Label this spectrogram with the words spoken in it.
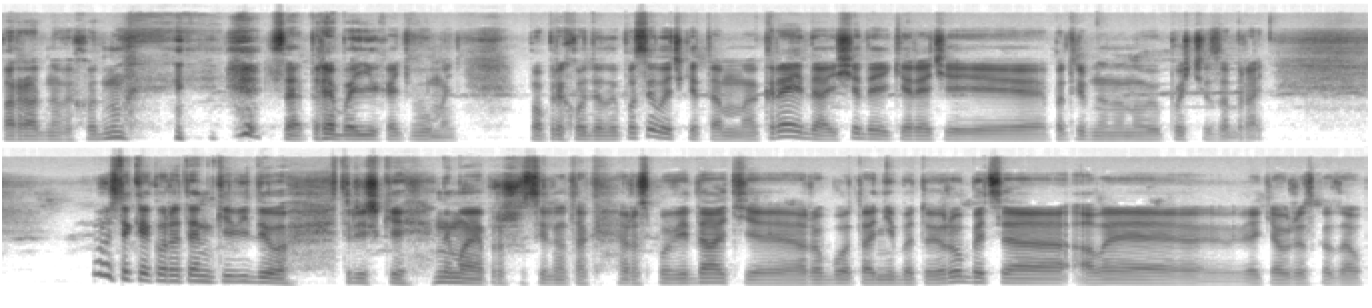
парадну виходну. Все, треба їхати в Умань. Поприходили посилочки, там крейда і ще деякі речі е, потрібно на нову почту забрати. Ось таке коротеньке відео. Трішки немає про що сильно так розповідати. Е, Робота нібито і робиться, але, як я вже сказав,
